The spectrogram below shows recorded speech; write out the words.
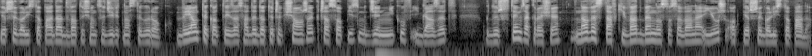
1 listopada 2019 roku. Wyjątek od tej zasady dotyczy książek, czasopism, dzienników i gazet, gdyż w tym zakresie nowe stawki VAT będą stosowane już od 1 listopada.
